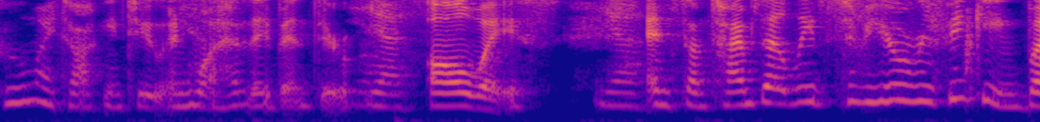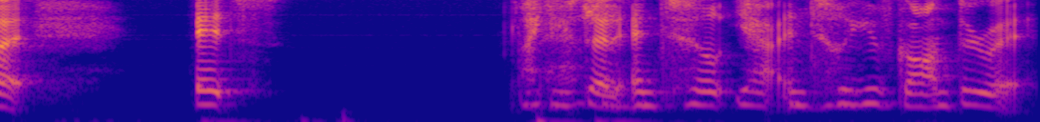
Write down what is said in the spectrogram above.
who am I talking to and Yeah. what have they been through? Yes. Always. Yes. And sometimes that leads to me overthinking, but it's like you said, until yeah, until Mhm. you've gone through it,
